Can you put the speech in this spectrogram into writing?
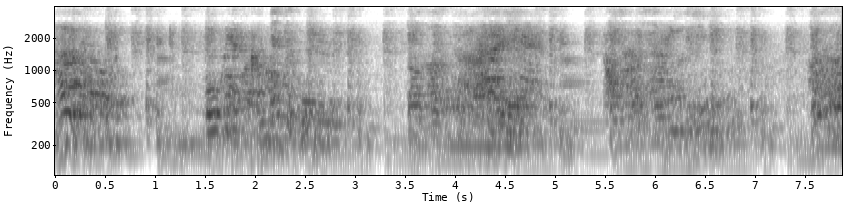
Hallo. Woher kommen Sie? Australien, aus Australien, aus Australien.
